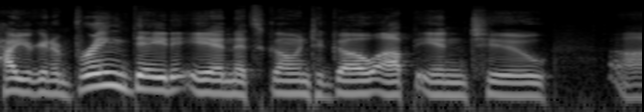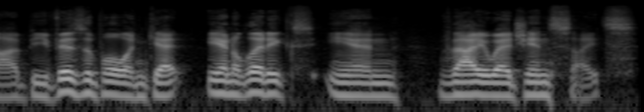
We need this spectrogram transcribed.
How you're going to bring data in that's going to go up into uh, be visible and get analytics in ValueEdge Insights.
